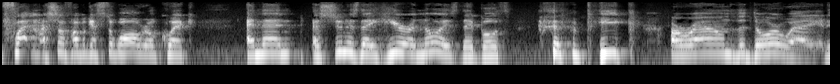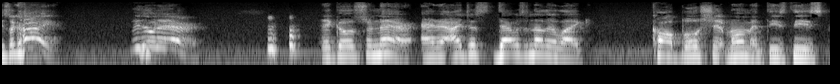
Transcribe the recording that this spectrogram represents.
flatten myself up against the wall real quick, and then as soon as they hear a noise, they both peek around the doorway, and he's like, "Hey, what are you doing there?" and it goes from there, and I just that was another like call bullshit moment. These these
